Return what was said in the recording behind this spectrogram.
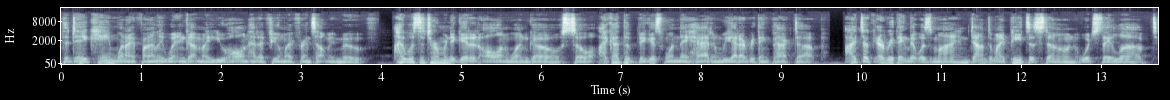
The day came when I finally went and got my U Haul and had a few of my friends help me move. I was determined to get it all in one go, so I got the biggest one they had and we got everything packed up. I took everything that was mine, down to my pizza stone, which they loved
